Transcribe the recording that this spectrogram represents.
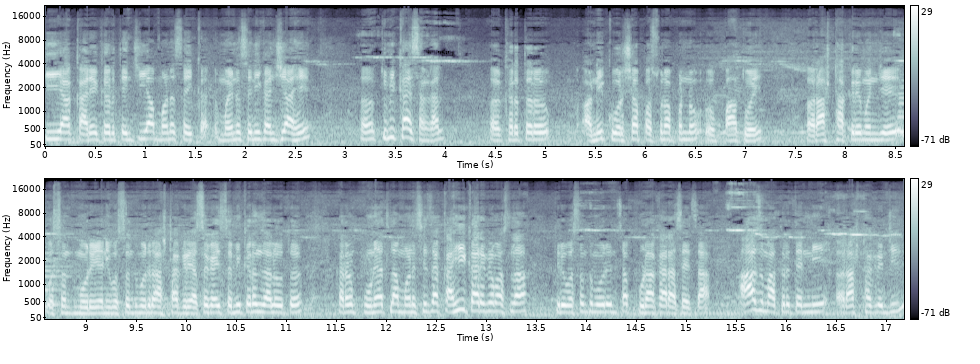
ती या कार्यकर्त्यांची या मनसैका मनसैनिकांची आहे. अ, तुम्ही काय सांगाल? अ, खरं तर अनेक वर्षापासून आपण अ, पाहतोय. अ, राज ठाकरे म्हणजे वसंत मोरे आणि वसंत मोरे राज ठाकरे असं काही समीकरण झालं होतं. कारण पुण्यातला मनसेचा काही कार्यक्रम असला तरी वसंत मोरेंचा पुढाकार असायचा. आज मात्र त्यांनी राज ठाकरेंची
